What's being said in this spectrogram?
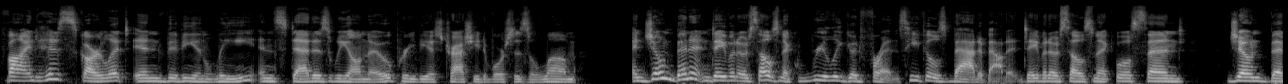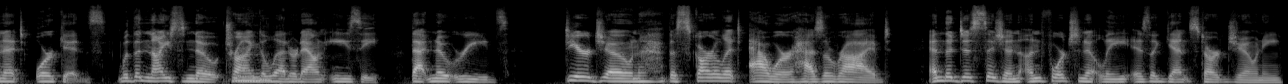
find his Scarlett in Vivien Leigh instead, as we all know, previous Trashy Divorces alum. And Joan Bennett and David O. Selznick, really good friends. He feels bad about it. David O. Selznick will send Joan Bennett orchids with a nice note trying to mm-hmm. let her down easy. That note reads Dear Joan, the scarlet hour has arrived, and the decision, unfortunately, is against our Joni.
